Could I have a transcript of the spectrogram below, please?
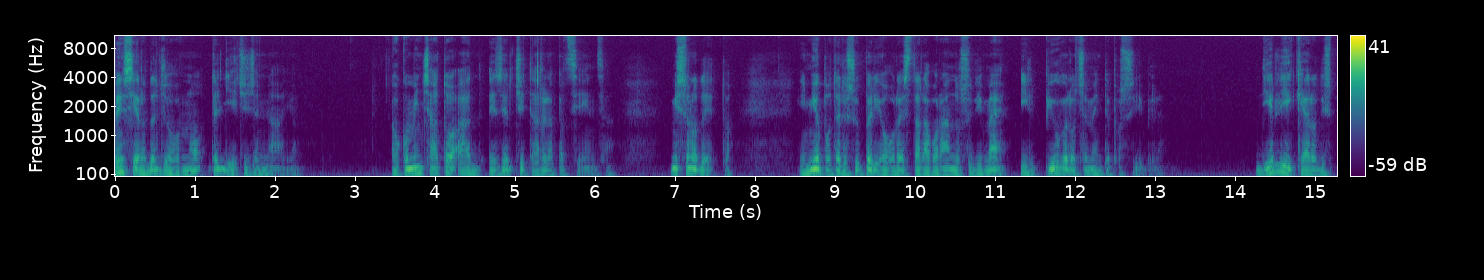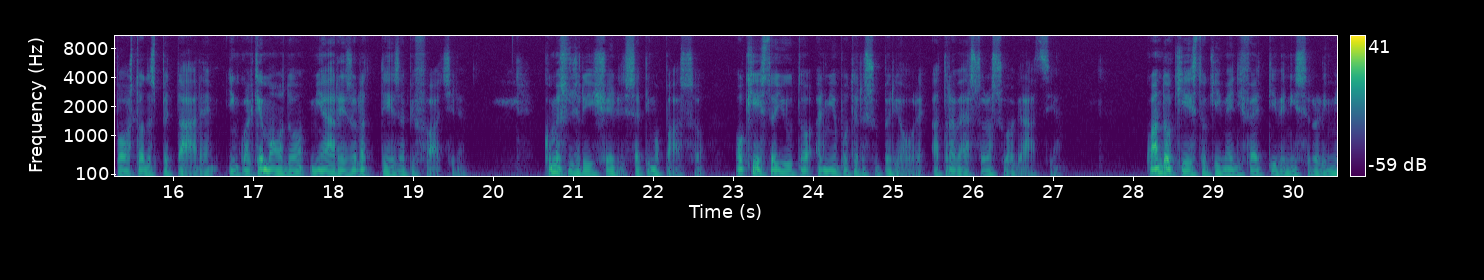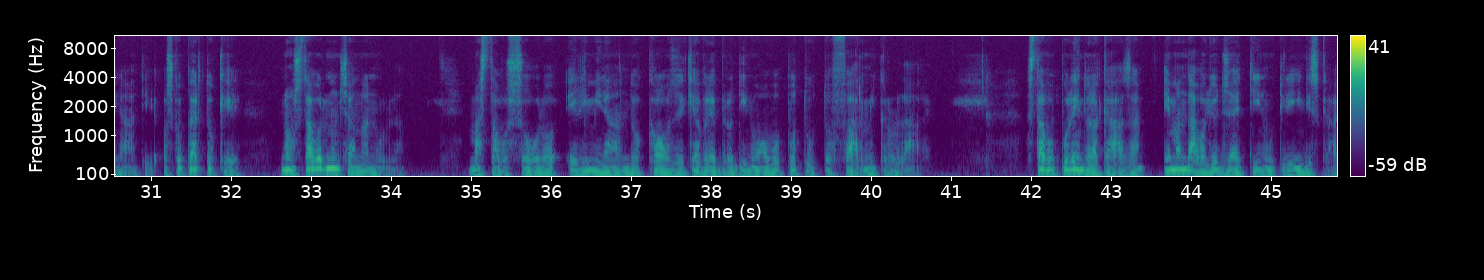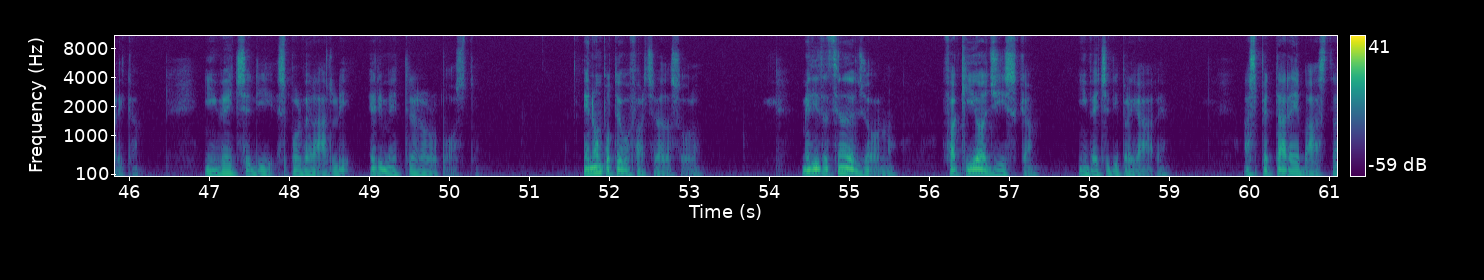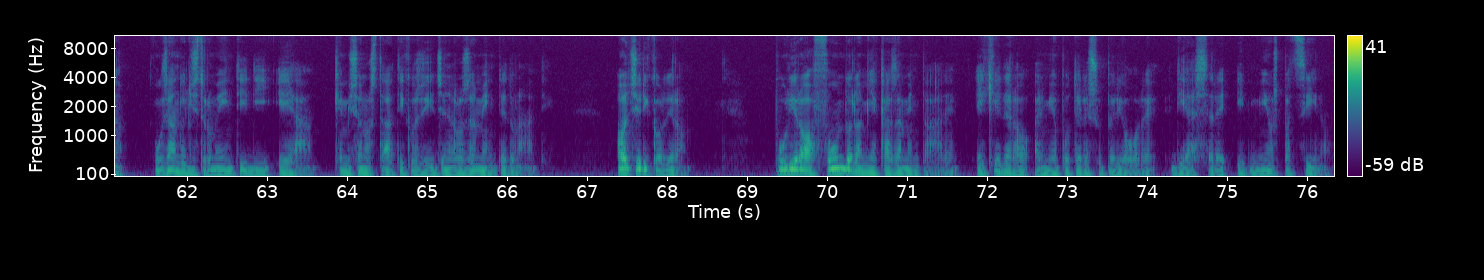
Pensiero del giorno del 10 gennaio. Ho cominciato ad esercitare la pazienza. Mi sono detto, il mio potere superiore sta lavorando su di me il più velocemente possibile. Dirgli che ero disposto ad aspettare in qualche modo mi ha reso l'attesa più facile. Come suggerisce il settimo passo, ho chiesto aiuto al mio potere superiore attraverso la sua grazia. Quando ho chiesto che i miei difetti venissero eliminati, ho scoperto che non stavo rinunciando a nulla, ma stavo solo eliminando cose che avrebbero di nuovo potuto farmi crollare. Stavo pulendo la casa e mandavo gli oggetti inutili in discarica, invece di spolverarli e rimettere al loro posto. E non potevo farcela da solo. Meditazione del giorno. Fa che io agisca invece di pregare. Aspettare e basta, usando gli strumenti di EA che mi sono stati così generosamente donati. Oggi ricorderò, pulirò a fondo la mia casa mentale e chiederò al mio potere superiore di essere il mio spazzino.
